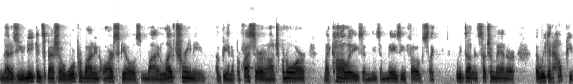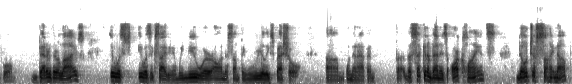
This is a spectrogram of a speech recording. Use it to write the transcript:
that is unique and special. We're providing our skills, my life training of being a professor, and an entrepreneur, my colleagues, and these amazing folks. Like we've done in such a manner that we can help people better their lives. It was it was exciting, and we knew we are on to something really special um, when that happened. Uh, the second event is our clients don't just sign up;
